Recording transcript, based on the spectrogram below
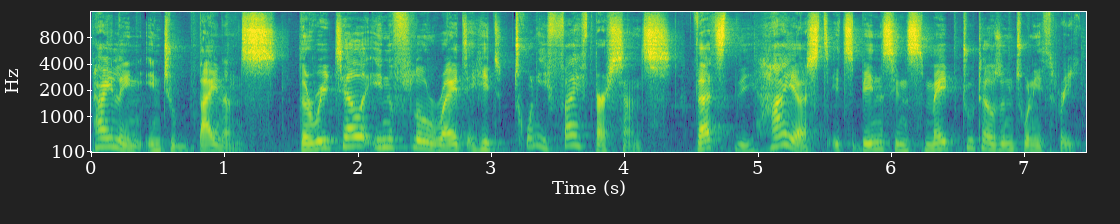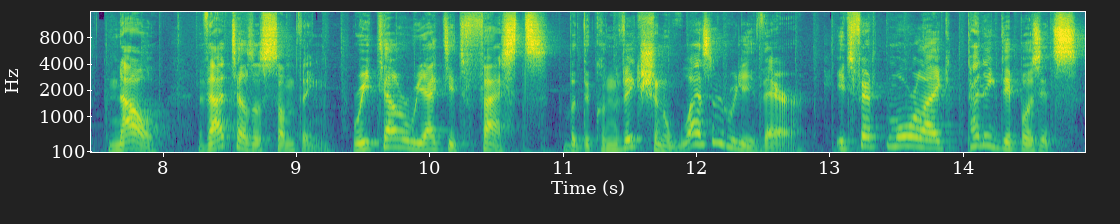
piling into Binance. The retail inflow rate hit 25%. That's the highest it's been since May 2023. Now, that tells us something. Retail reacted fast, but the conviction wasn't really there. It felt more like panic deposits,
